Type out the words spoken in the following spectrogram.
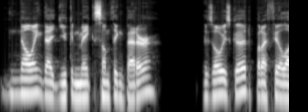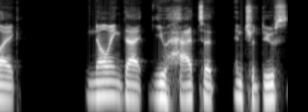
knowing that you can make something better is always good, but I feel like knowing that you had to introduce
